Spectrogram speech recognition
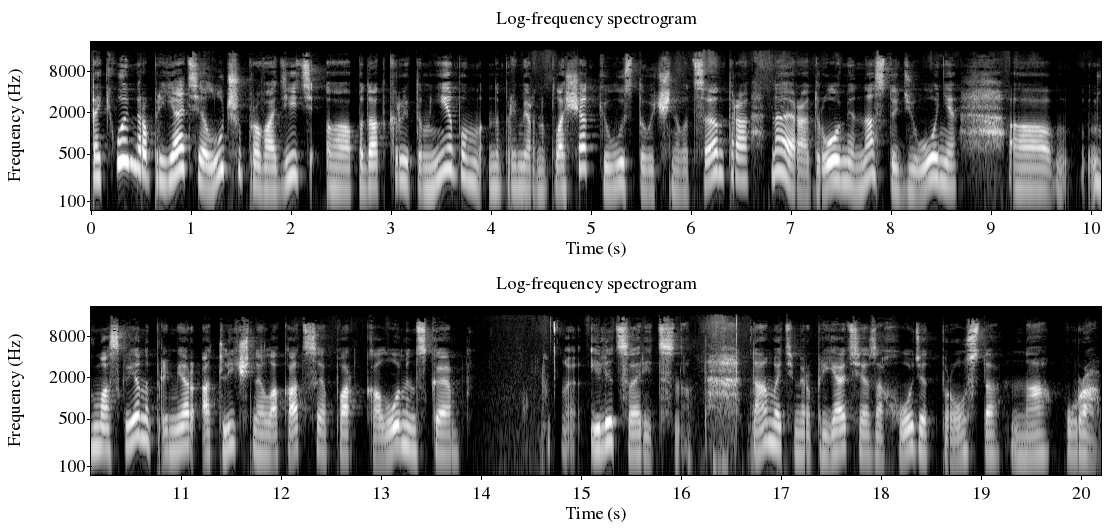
Такое мероприятие лучше проводить э, под открытым небом, например, на площадке выставочного центра, на аэродроме, на стадионе. Э, в Москве, например, отличная локация парк Коломенская или Царицына. Там эти мероприятия заходят просто на ура.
